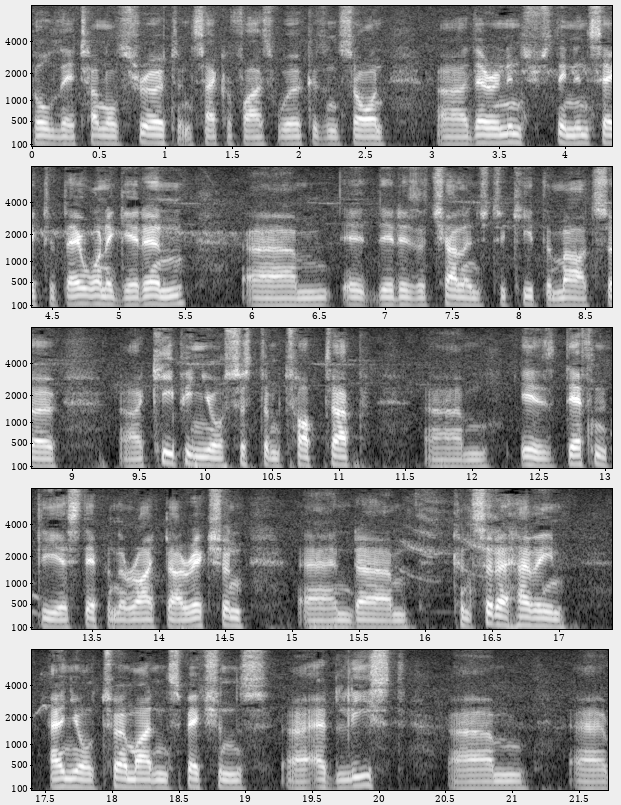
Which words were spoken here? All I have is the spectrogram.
build their tunnels through it and sacrifice workers and so on. Uh, they're an interesting insect. If they want to get in um, it, it is a challenge to keep them out. So uh, keeping your system topped up um, is definitely a step in the right direction. And um, consider having annual termite inspections uh, at least um, uh,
